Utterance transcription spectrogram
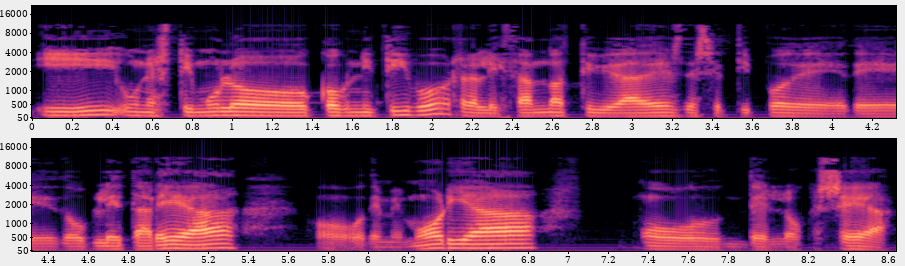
y un estímulo cognitivo realizando actividades de ese tipo de doble tarea o de memoria o de lo que sea.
